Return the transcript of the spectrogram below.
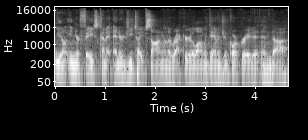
you know, in your face kind of energy type song on the record, along with Damage Incorporated. And uh,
